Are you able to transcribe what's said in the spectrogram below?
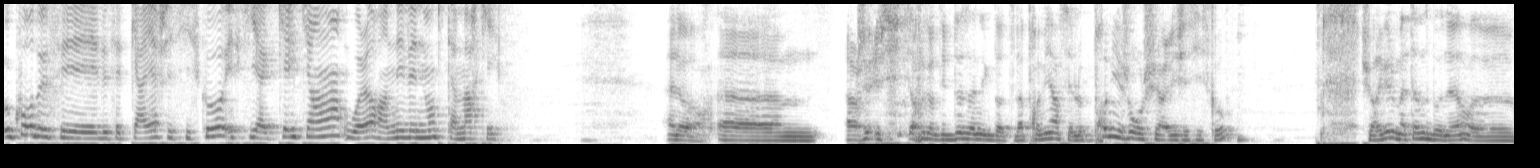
au cours de, ces, de cette carrière chez Cisco, est-ce qu'il y a quelqu'un ou alors un événement qui t'a marqué? Alors, alors je, je vais te raconter deux anecdotes. La première, c'est le premier jour où je suis arrivé chez Cisco. Suis arrivé le matin de bonne heure, euh,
